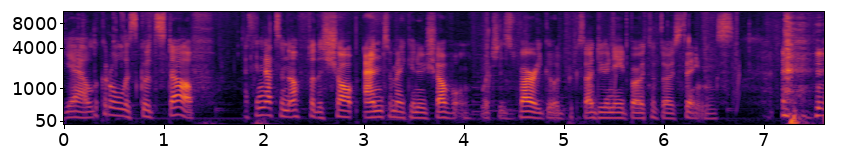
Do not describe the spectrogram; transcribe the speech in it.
Yeah, look at all this good stuff. I think that's enough for the shop and to make a new shovel, which is very good because I do need both of those things.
